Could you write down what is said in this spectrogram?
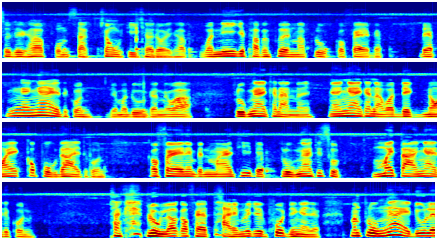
สวัสดีครับ ผมศักดิ์ช่องวิธีชาดอยครับ วันนี้จะพาเพื่อนๆมาปลูกกาแฟแบบแบบง่ายๆทุกคนเดี๋ยวมาดูกันว่าปลูกง่ายขนาดไหนง่าย ๆ ขนาดว่าเด็กน้อยก็ปลูกได้ทุกคน กาแฟเนี่ยเป็นไม้ที่แบบปลูกง่ายที่สุด ไม่ตายง่ายทุกคน ถ้าแค่ปลูกแล้วกาแฟตายไม่รู้จะพูดยังไงเลยมันปลูกง่ายดูแล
